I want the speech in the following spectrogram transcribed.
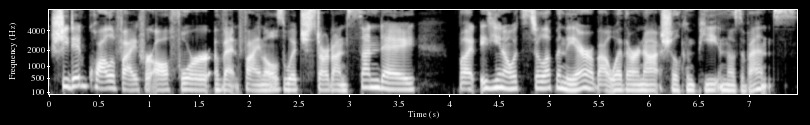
She did qualify for all four event finals, which start on Sunday, but you know, it's still up in the air about whether or not she'll compete in those events.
